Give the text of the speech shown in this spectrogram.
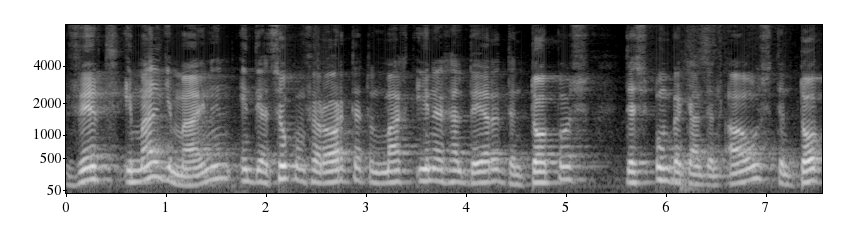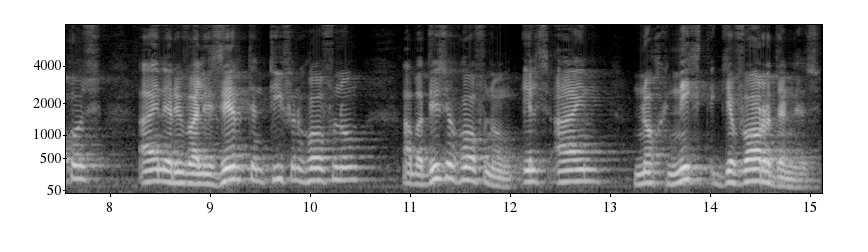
wird im Allgemeinen in der Zukunft verortet und macht innerhalb derer den Topos des Unbekannten aus, den Topos einer rivalisierten tiefen Hoffnung, aber diese Hoffnung ist ein noch nicht gewordenes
